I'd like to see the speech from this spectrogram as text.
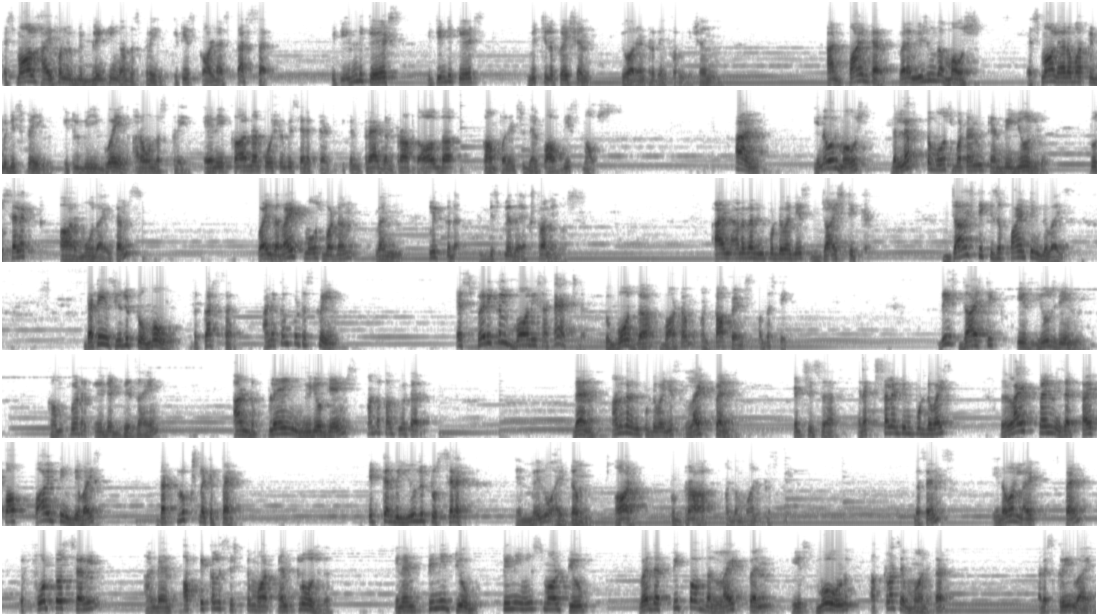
a small hyphen will be blinking on the screen. It is called as cursor. It indicates it indicates which location you are entering the information. And pointer, when I'm using the mouse, a small arrow mark will be displaying. It will be going around the screen. Any corner portion will be selected. You can drag and drop all the components with the help of this mouse. And in our mouse, the left mouse button can be used to select or move the items, while the right mouse button, when clicked, display the extra menus. And another input device is joystick. Joystick is a pointing device that is used to move the cursor on a computer screen. A spherical ball is attached to both the bottom and top ends of the stick. This joystick is used in computer aided design and playing video games on the computer. Then another input device is light pen. It is a, an excellent input device. Light pen is a type of pointing device that looks like a pen. It can be used to select a menu item or to draw on the monitor screen. The sense, in our light pen, a photo cell and an optical system are enclosed in a tiny tube. Tiny means small tube where the tip of the light pen is moved across a monitor or a screen while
